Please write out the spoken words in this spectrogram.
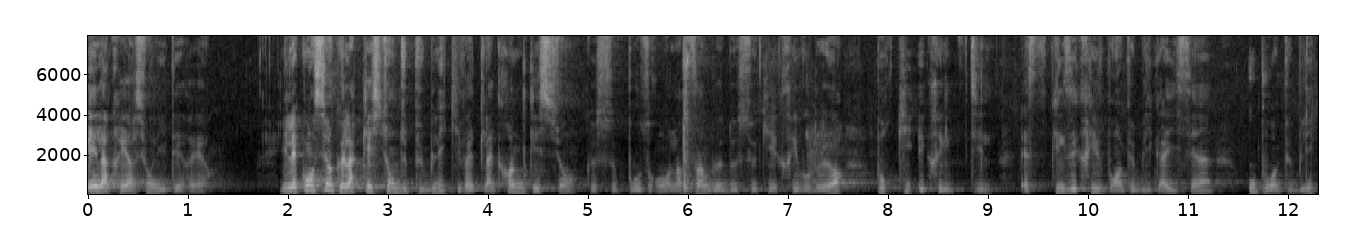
et la création littéraire. Il est conscient que la question du public, qui va être la grande question que se poseront l'ensemble de ceux qui écrivent au dehors, pour qui écrivent-ils? Est-ce qu'ils écrivent pour un public haïtien ou pour un public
